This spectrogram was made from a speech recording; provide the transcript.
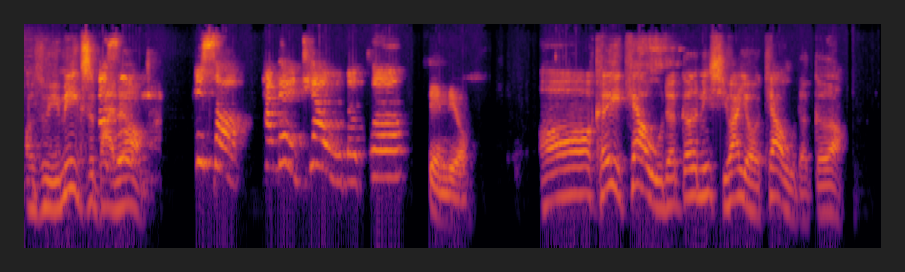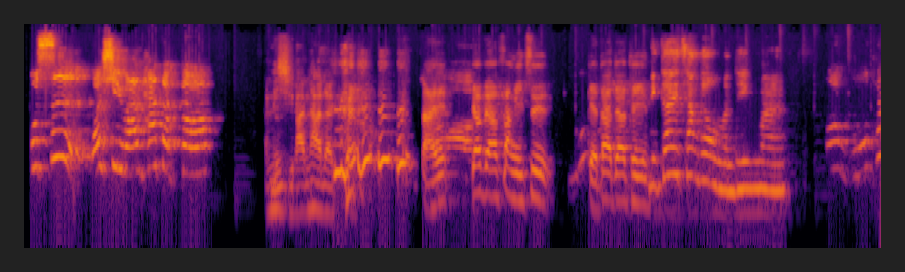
哦，remix 版哦。一首他可以跳舞的歌，电流，哦，可以跳舞的歌，你喜欢有跳舞的歌哦？不是我喜欢他的歌，啊你喜欢他的歌？来哦，要不要放一次给大家听？你可以唱给我们听吗？我不会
